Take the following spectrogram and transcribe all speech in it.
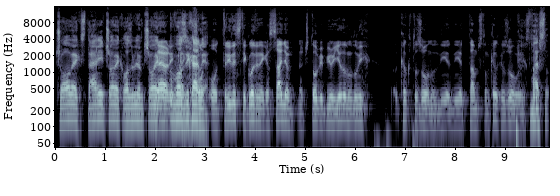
čovek, stariji čovek, ozbiljan čovek, Ne, ne, vozi Harley. Od, od 30. godine ga sanjam, znači to bi bio jedan od onih, kako to zove, ono, nije, nije Thumbstone, kako ga zove? ono, Marso,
